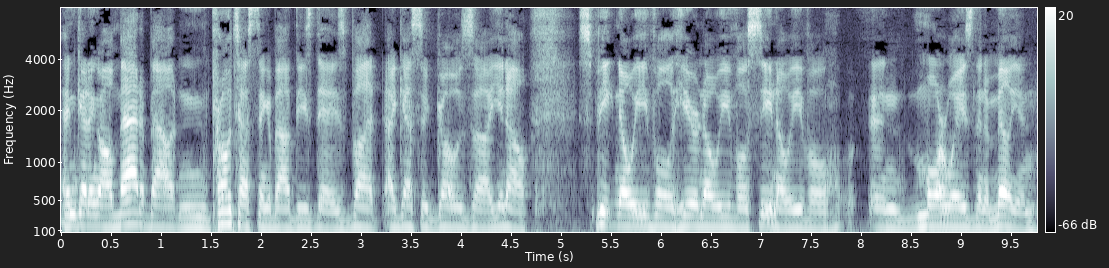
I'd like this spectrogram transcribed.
and getting all mad about and protesting about these days. But I guess it goes, uh, you know, speak no evil, hear no evil, see no evil in more ways than a million.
